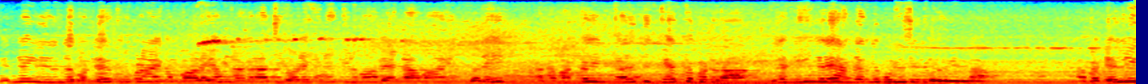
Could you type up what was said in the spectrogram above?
சென்னையில் இருந்து கொண்டு குருப்பநாயக்கம்பாளையம் நகராட்சியோடு இணைக்கணுமா வேண்டாமா என்பதை அந்த மக்களின் கருத்து கேட்கப்படுறா இல்லை நீங்களே அங்கிருந்து முடிவு செய்து கொள்கிறீர்களா? அப்ப டெல்லி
